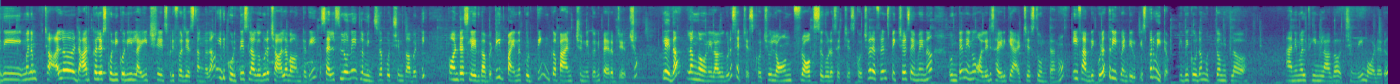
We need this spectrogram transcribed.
ఇది మనం చాలా డార్క్ కలర్స్ కొన్ని కొన్ని లైట్ షేడ్స్ ప్రిఫర్ చేస్తాం కదా. ఇది కుర్తీస్ లాగా కూడా చాలా బాగుంటుంది. సెల్ఫ్లోనే ఇట్లా మిక్స్డ్ అప్ వచ్చింది కాబట్టి కాంట్రాస్ట్ లేదు కాబట్టి ఇది పైన కుర్తీ ఇంకా ప్యాంట్ చున్నీతోని పేరప్ చేయొచ్చు. లేదా లంగా లాగా కూడా సెట్ చేసుకోవచ్చు. లాంగ్ ఫ్రాక్స్ కూడా సెట్ చేసుకోవచ్చు. రెఫరెన్స్ పిక్చర్స్ ఏమైనా ఉంటే నేను ఆల్రెడీ సైడ్కి యాడ్ చేస్తూ ఉంటాను. ఈ ఫ్యాబ్రిక్ కూడా three twenty rupees per metre ఇది కూడా మొత్తం ఇట్లా యానిమల్ థీమ్ లాగా వచ్చింది బార్డర్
